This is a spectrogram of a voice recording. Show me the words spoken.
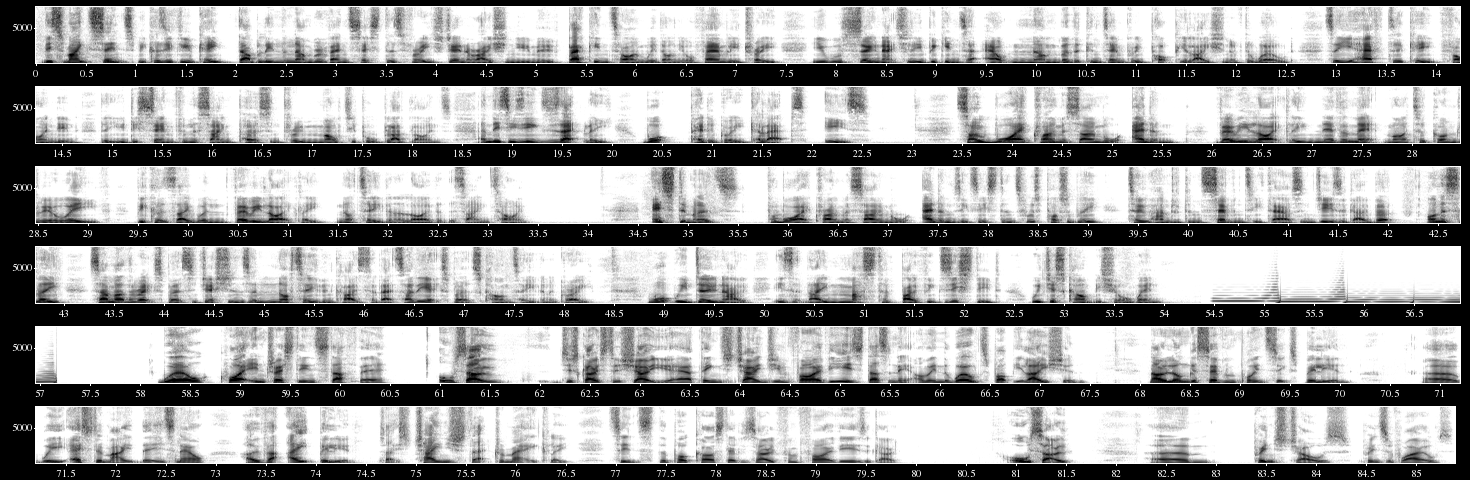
This makes sense because if you keep doubling the number of ancestors for each generation you move back in time with on your family tree, you will soon actually begin to outnumber the contemporary population of the world. So you have to keep finding that you descend from the same person through multiple bloodlines. And this is exactly what pedigree collapse is. So Y chromosomal Adam very likely never met mitochondrial Eve because they were very likely not even alive at the same time. Estimates for Y chromosomal Adam's existence was possibly 270,000 years ago, but honestly, some other expert suggestions are not even close to that, so the experts can't even agree. What we do know is that they must have both existed, we just can't be sure when. Well, quite interesting stuff there. Also, just goes to show you how things change in five years, doesn't it? I mean, the world's population, no longer 7.6 billion. Uh, we estimate that it's now over 8 billion. So it's changed that dramatically since the podcast episode from five years ago. Also, um, Prince Charles, Prince of Wales,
